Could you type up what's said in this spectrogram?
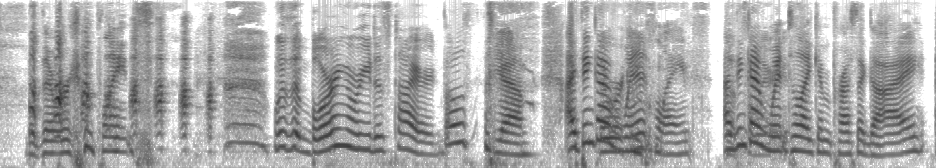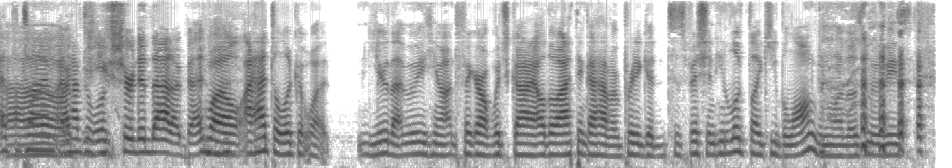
that there were complaints. Was it boring or were you just tired? Both. Yeah, I think there I were went. complaints. I That's think I hilarious. went to like impress a guy at the time. Oh, I'd have to You look. sure did that, I bet. Well, I had to look at what year that movie came out to figure out which guy. Although I think I have a pretty good suspicion he looked like he belonged in one of those movies.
